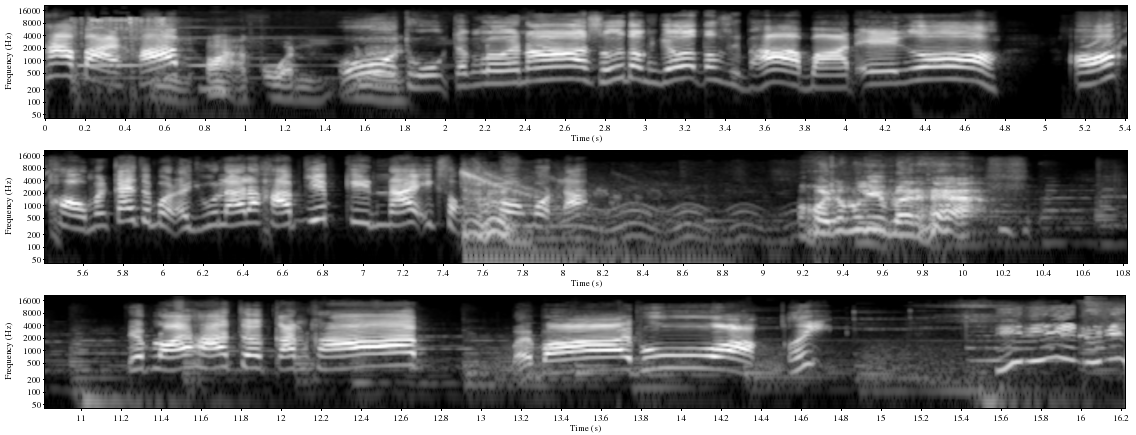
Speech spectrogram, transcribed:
15 บาทครับ ข้อหากวนโอ้ เลยถูกจังเลยนะ ซื้อตั้งเยอะตั้ง15 บาทเองเอออ๋อของมันใกล้จะหมดอายุแล้วละครับยิบกินนะอีก2ชั่วโมงหมดละโอ้ยต้องรีบเลยเนี่ยเรียบร้อยค่ะเจอกันครับบายบายพวกเฮ้ยนี่นี่ดูดิ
